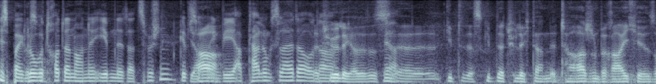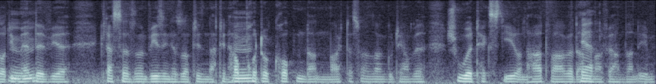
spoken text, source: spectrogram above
Ist bei Globetrotter noch eine Ebene dazwischen? Gibt es ja, irgendwie Abteilungsleiter? Oder? Natürlich, also es, ja. äh, gibt, es gibt natürlich dann Etagen, Bereiche, Sortimente. Mhm. Wir clustern so im Wesentlichen so nach den mhm. Hauptproduktgruppen. Dann mag ich das mal sagen, gut, hier haben wir Schuhe, Textil und Hardware. Dann ja. Wir haben dann eben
